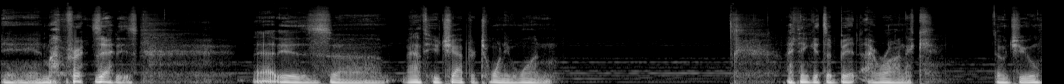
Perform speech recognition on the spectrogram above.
And my friends, that is that is uh, Matthew chapter 21. I think it's a bit ironic, don't you?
